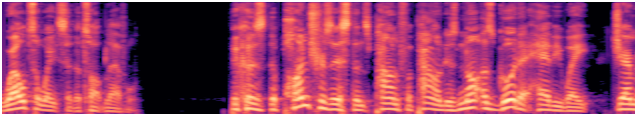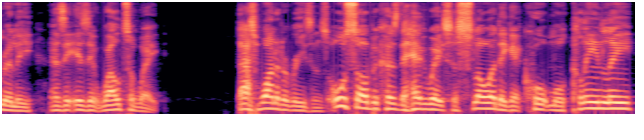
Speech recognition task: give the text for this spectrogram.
welterweights at the top level. Because the punch resistance pound for pound is not as good at heavyweight generally as it is at welterweight. That's one of the reasons. Also, because the heavyweights are slower, they get caught more cleanly,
